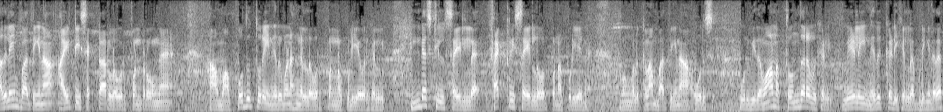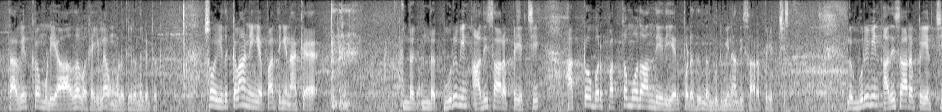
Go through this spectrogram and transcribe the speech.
அதுலேயும் பார்த்தீங்கன்னா ஐடி செக்டாரில் ஒர்க் பண்ணுறவங்க ஆமாம் பொதுத்துறை நிறுவனங்களில் ஒர்க் பண்ணக்கூடியவர்கள் இண்டஸ்ட்ரியல் சைடில் ஃபேக்ட்ரி சைடில் ஒர்க் பண்ணக்கூடிய உங்களுக்கெல்லாம் பார்த்தீங்கன்னா ஒரு ஒரு விதமான தொந்தரவுகள் வேலை நெருக்கடிகள் அப்படிங்கிறத தவிர்க்க முடியாத வகையில் உங்களுக்கு இருந்துக்கிட்டு இருக்கு. ஸோ இதுக்கெல்லாம் நீங்கள் பார்த்தீங்கன்னாக்க இந்த இந்த குருவின் அதிசார பயிற்சி அக்டோபர் பத்தொம்போதாம் தேதி ஏற்படுது இந்த குருவின் அதிசார பயிற்சி. இந்த குருவின் அதிசார பயிற்சி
